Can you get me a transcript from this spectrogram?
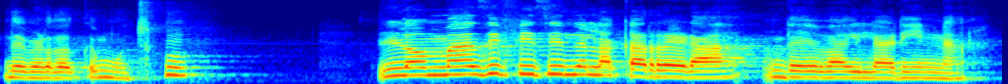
De verdad que mucho. Lo más difícil de la carrera de bailarina.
